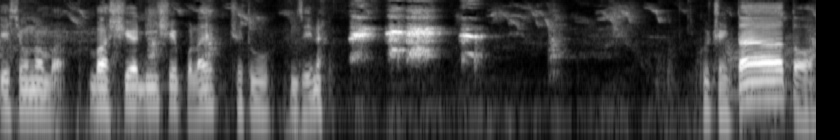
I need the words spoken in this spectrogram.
Chế xong nó bảo, bà xe đi xe bỏ lại cho tù gì nè cụ chuyển ta tỏ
